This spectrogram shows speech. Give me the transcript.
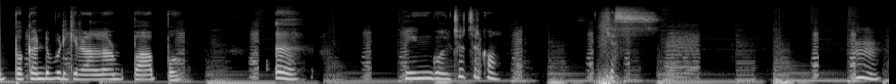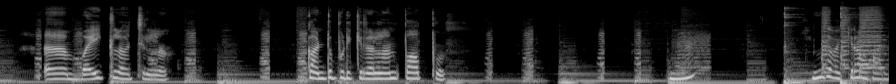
இப்போ கண்டுபிடிக்கிறாங்களான்னு பார்ப்போம் இங்க ஒளிச்சு வச்சிருக்கோம். எஸ் ம். ஆ, பைக்ல வச்சிடலாம். கண்டுபிடிக்கிறாங்களான்னு பாப்போம் ம், இங்க வைக்கிறோம் பாரு.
